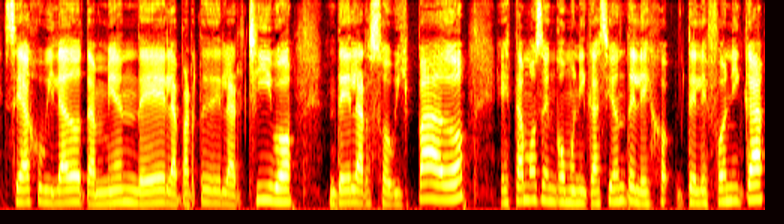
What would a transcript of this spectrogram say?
Se ha jubilado también de la parte del archivo del arzobispado. Estamos en comunicación telefónica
